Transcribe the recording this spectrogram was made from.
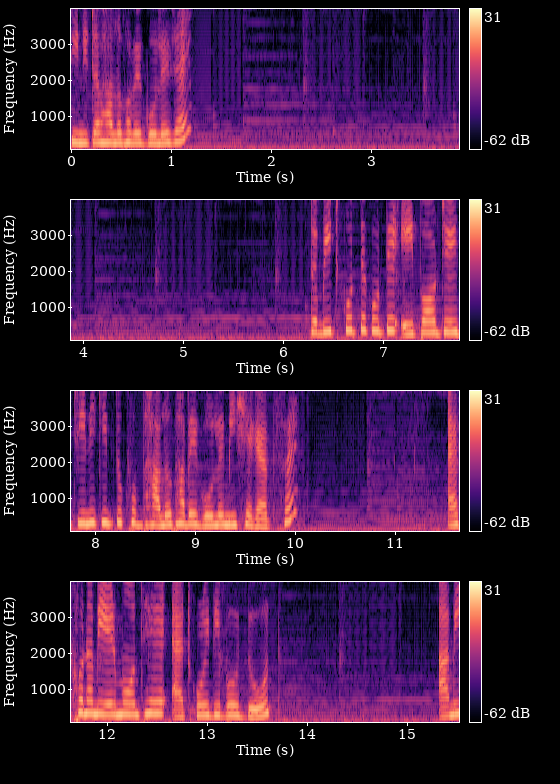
চিনিটা ভালোভাবে গলে যায়। তো বিট করতে করতে এই পর্যায়ে চিনি কিন্তু খুব ভালোভাবে গলে মিশে গেছে। এখন আমি এর মধ্যে অ্যাড করে দিব দুধ। আমি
